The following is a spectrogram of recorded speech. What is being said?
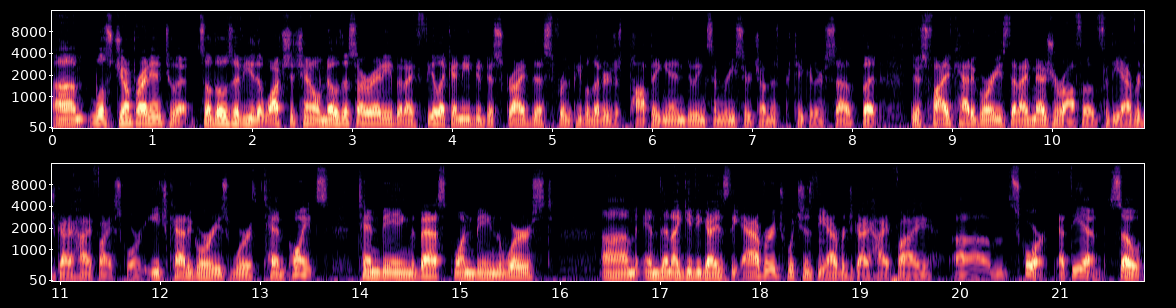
Um, let's jump right into it. So those of you that watch the channel know this already, but I feel like I need to describe this for the people that are just popping in, doing some research on this particular sub. But there's five categories that I measure off of for the average guy hi-fi score. Each category is worth 10 points, 10 being the best, one being the worst. Um, and then I give you guys the average, which is the average guy hi-fi um, score at the end. So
